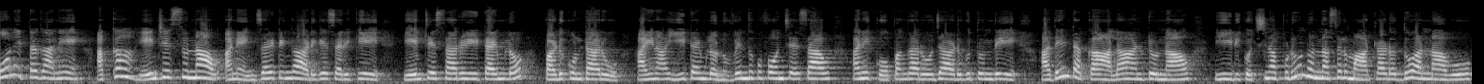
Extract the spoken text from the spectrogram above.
ఫోన్ ఎత్తగానే అక్క ఏం చేస్తున్నావు? అని ఎంగ్జైటీగా అడిగేసరికి ఏం చేస్తారు ఈ టైంలో? పడుకుంటారు. అయినా ఈ టైంలో నువ్వెందుకు ఫోన్ చేశావు? అని కోపంగా రోజా అడుగుతుంది. అదేంటక్క అలా అంటున్నావు? ఈడికొచ్చినప్పుడు నన్ను అసలు మాట్లాడొద్దు అన్నావు.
